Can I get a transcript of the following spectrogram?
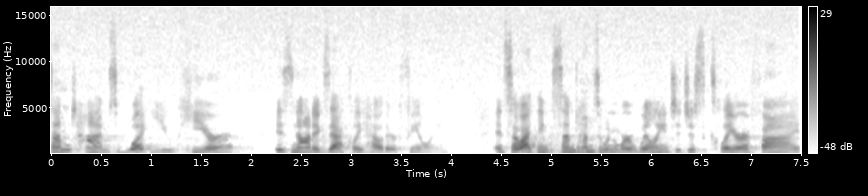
sometimes what you hear is not exactly how they're feeling. And so I think sometimes when we're willing to just clarify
